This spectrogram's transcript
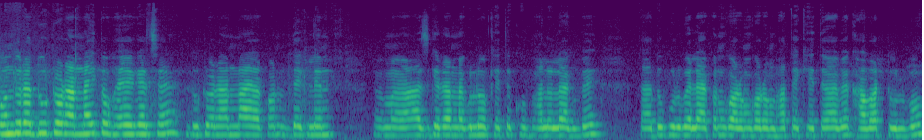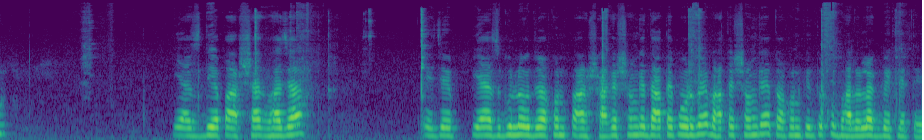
বন্ধুরা, দুটো রান্নাই তো হয়ে গেছে। দুটো রান্না এখন দেখলেন আজকে রান্নাগুলো খেতে খুব ভালো লাগবে। তা দুপুরবেলা এখন গরম গরম ভাতে খেতে হবে, খাবার তুলব। পেঁয়াজ দিয়ে পাট শাক ভাজা। এই যে পেঁয়াজগুলো যখন শাকের সঙ্গে দাঁতে পড়বে, ভাতের সঙ্গে, তখন কিন্তু খুব ভালো লাগবে খেতে।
